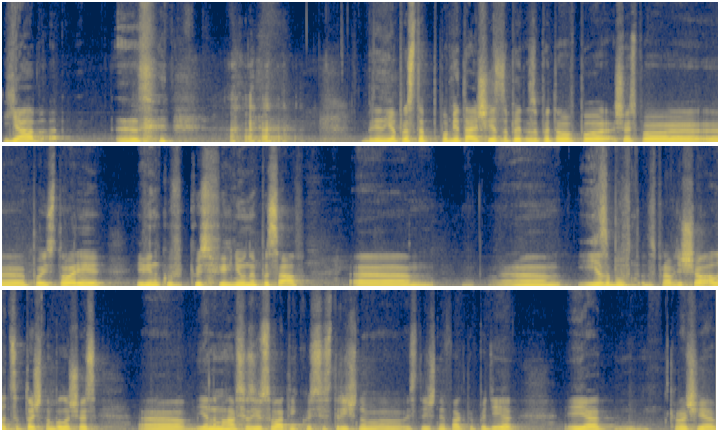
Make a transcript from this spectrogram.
Я. Блін, я просто пам'ятаю, що я запитував по щось по, е, по історії, і він якусь фігню написав. Е, е, я забув насправді що, але це точно було щось. Е, я намагався з'ясувати якусь історичну, е, історичний факт і подію. І я, коротше, я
